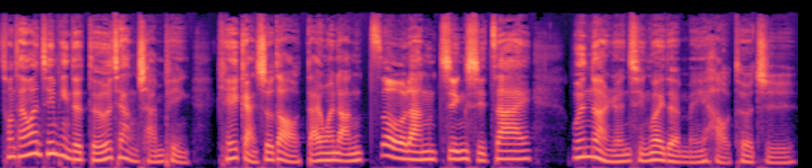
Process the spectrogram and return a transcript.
从台湾精品的得奖产品，可以感受到台湾人做人真实在。温暖人情味的美好特质，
